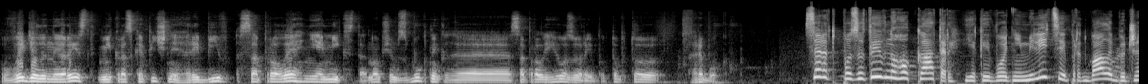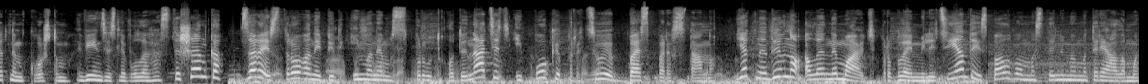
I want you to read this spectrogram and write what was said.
Виділений рист мікроскопічних грибів сапролегнія мікста. Ну, в общем, збутник е, сапролегіозу рибу, тобто грибок. Серед позитивного катер, який водній міліції придбали бюджетним коштом. Він, зі слів Олега Стешенка, зареєстрований під іменем Спрут-11 і поки працює безперестанно. Як не дивно, але не мають проблем міліціянти із паливо-мастильними матеріалами.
